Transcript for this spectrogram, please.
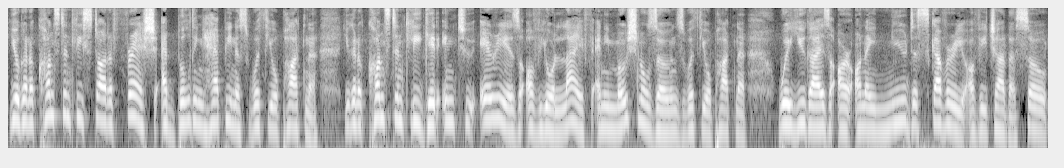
You're going to constantly start afresh at building happiness with your partner. You're going to constantly get into areas of your life and emotional zones with your partner where you guys are on a new discovery of each other. So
